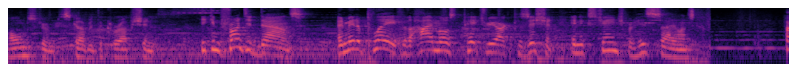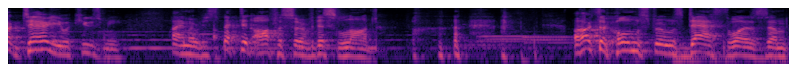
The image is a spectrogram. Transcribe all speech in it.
Holmstrom discovered the corruption, he confronted Downs and made a play for the highmost patriarch position in exchange for his silence. How dare you accuse me? I am a respected officer of this lodge. Arthur Holmstrom's death was um,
